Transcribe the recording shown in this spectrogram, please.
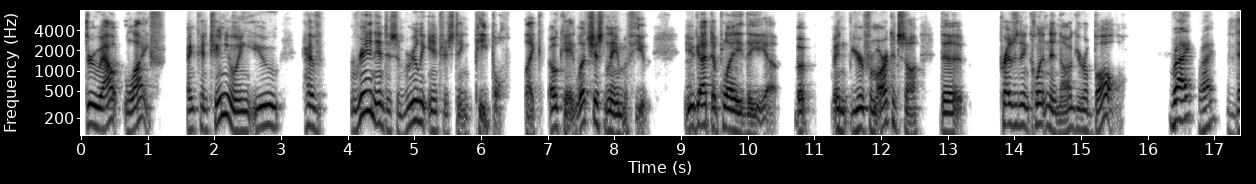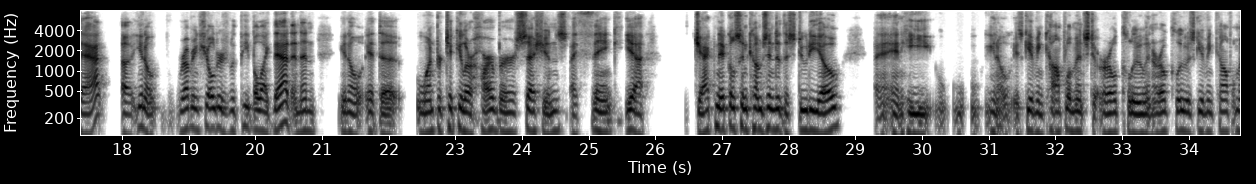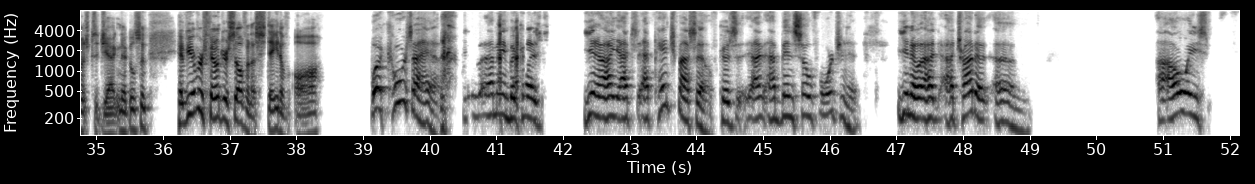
throughout life and continuing, you have ran into some really interesting people. Like, okay, let's just name a few. You got to play the, uh, but and you're from Arkansas, the President Clinton inaugural ball. Right, right. That, uh, you know, rubbing shoulders with people like that. And then, you know, at the one particular harbor sessions, I think, yeah, Jack Nicholson comes into the studio and he, you know, is giving compliments to Earl Klugh, and Earl Klugh is giving compliments to Jack Nicholson. Have you ever found yourself in a state of awe? Well, of course I have. I mean, because you know, I I, I pinch myself because I've been so fortunate. You know, I I try to. Um, I always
